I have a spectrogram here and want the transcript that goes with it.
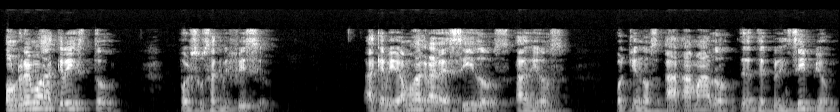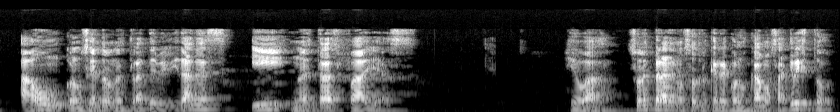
honremos a Cristo por su sacrificio, a que vivamos agradecidos a Dios porque nos ha amado desde el principio, aún conociendo nuestras debilidades y nuestras fallas. Jehová solo espera de nosotros que reconozcamos a Cristo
